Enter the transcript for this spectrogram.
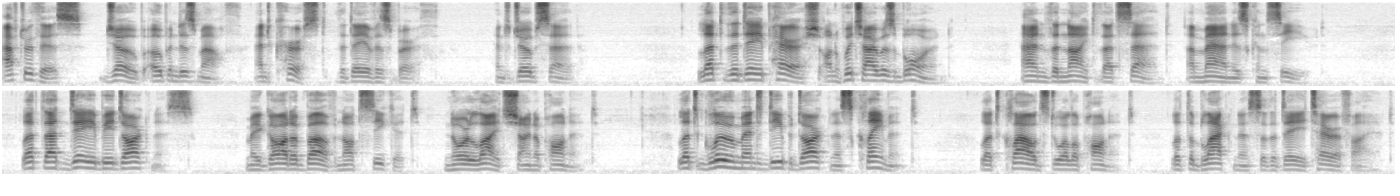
After this, Job opened his mouth, and cursed the day of his birth. And Job said, Let the day perish on which I was born, and the night that said, A man is conceived. Let that day be darkness. May God above not seek it, nor light shine upon it. Let gloom and deep darkness claim it. Let clouds dwell upon it. Let the blackness of the day terrify it.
